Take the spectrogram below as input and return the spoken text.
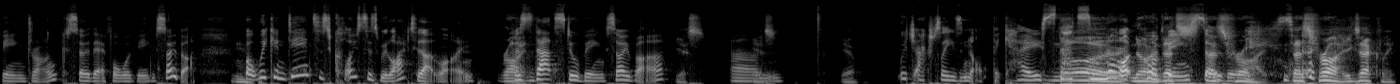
being drunk, so therefore we're being sober. But we can dance as close as we like to that line Right. because that's still being sober. Yes. Um, yes. Yeah. which actually is not the case. No, that's not no, that's, being sober that's right. That's right. Exactly.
